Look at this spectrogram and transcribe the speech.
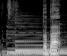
拜拜。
